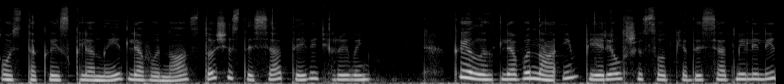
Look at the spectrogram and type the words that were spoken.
Ось такий скляний для вина 169 гривень. Келих для вина Imperial 650 мл.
